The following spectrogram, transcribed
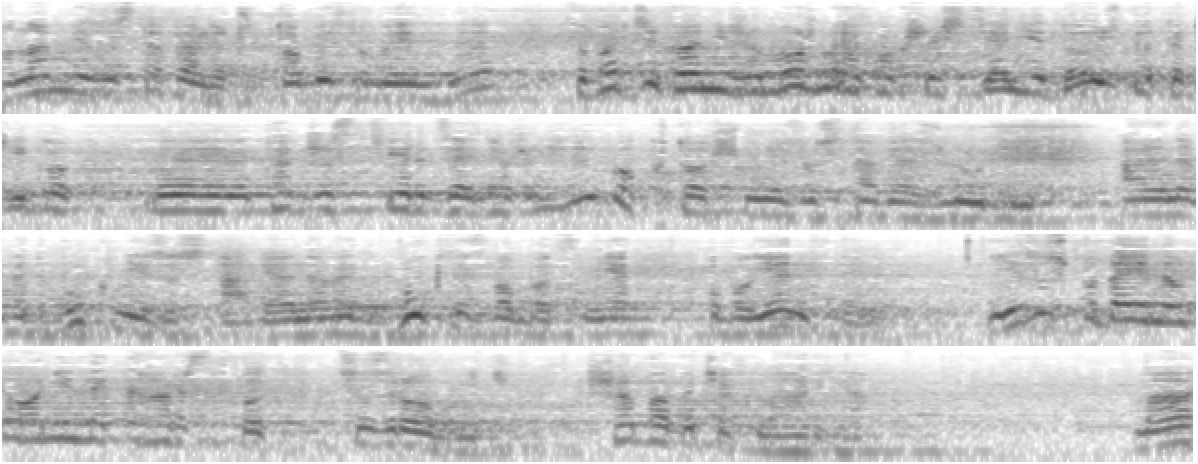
Ona mnie zostawia, ale czy Tobie jest obojętne? Zobaczcie, kochani, że można jako chrześcijanie dojść do takiego e, także stwierdzenia, że nie tylko ktoś mnie zostawia z ludzi, ale nawet Bóg mnie zostawia, nawet Bóg jest wobec mnie obojętny. Jezus podaje nam, kochani, lekarstwo, co zrobić. Trzeba być jak Maria. Ma,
